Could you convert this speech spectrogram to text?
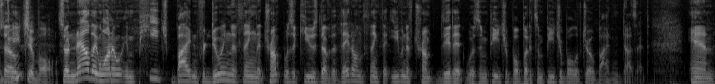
So- Impeachable. so now they want to impeach Biden for doing the thing that Trump was accused of that they don't think that even if Trump did it was impeachable, but it's impeachable if Joe Biden does it. And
